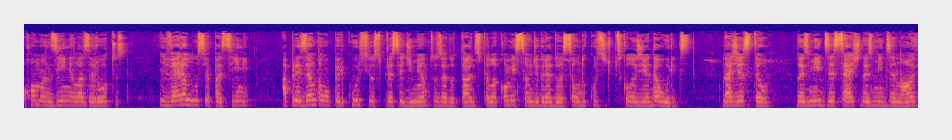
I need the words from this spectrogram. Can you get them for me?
Romanzini Lazarotos e Vera Lúcia Passini apresentam o percurso e os procedimentos adotados pela Comissão de Graduação do curso de Psicologia da URGS, na gestão 2017-2019,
